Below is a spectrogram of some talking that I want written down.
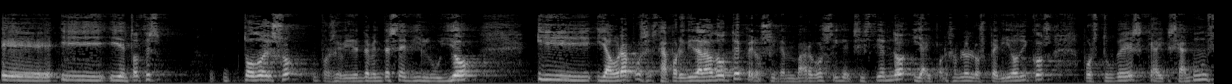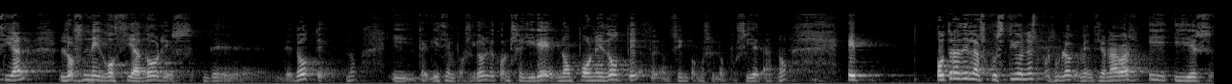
Eh, y, y entonces todo eso, pues evidentemente se diluyó y, ahora pues está prohibida la dote, pero sin embargo sigue existiendo y hay, por ejemplo, en los periódicos, pues tú ves que se anuncian los negociadores de, dote, ¿no? Y te dicen, pues yo le conseguiré, no pone dote, pero en fin, como si lo pusiera, ¿no? Eh, otra de las cuestiones, por ejemplo, que mencionabas y, es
